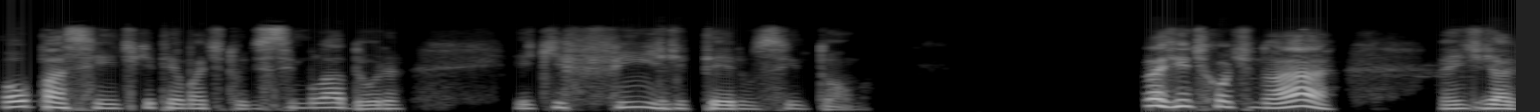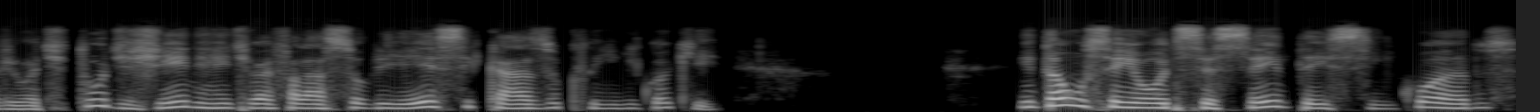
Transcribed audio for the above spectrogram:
ou paciente que tem uma atitude simuladora e que finge ter um sintoma. Para a gente continuar, a gente já viu atitude, gene, a gente vai falar sobre esse caso clínico aqui. Então, o senhor de 65 anos,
